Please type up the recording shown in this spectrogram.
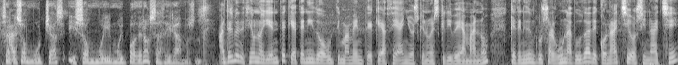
O sea, que son muchas y son muy, muy poderosas, digamos, ¿no? Antes me decía un oyente que ha tenido últimamente, que hace años que no escribe a mano, que ha tenido incluso alguna duda de con H o sin H,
